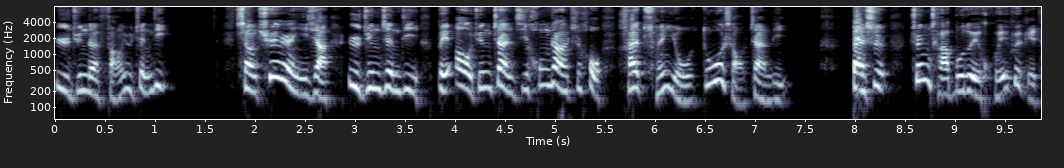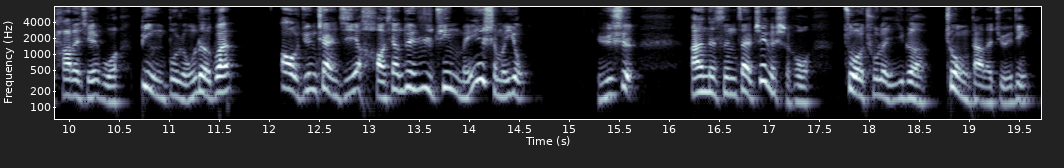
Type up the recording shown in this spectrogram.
日军的防御阵地。想确认一下日军阵地被奥军战机轰炸之后还存有多少战力，但是侦察部队回馈给他的结果并不容乐观，奥军战机好像对日军没什么用。于是，安德森在这个时候做出了一个重大的决定，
